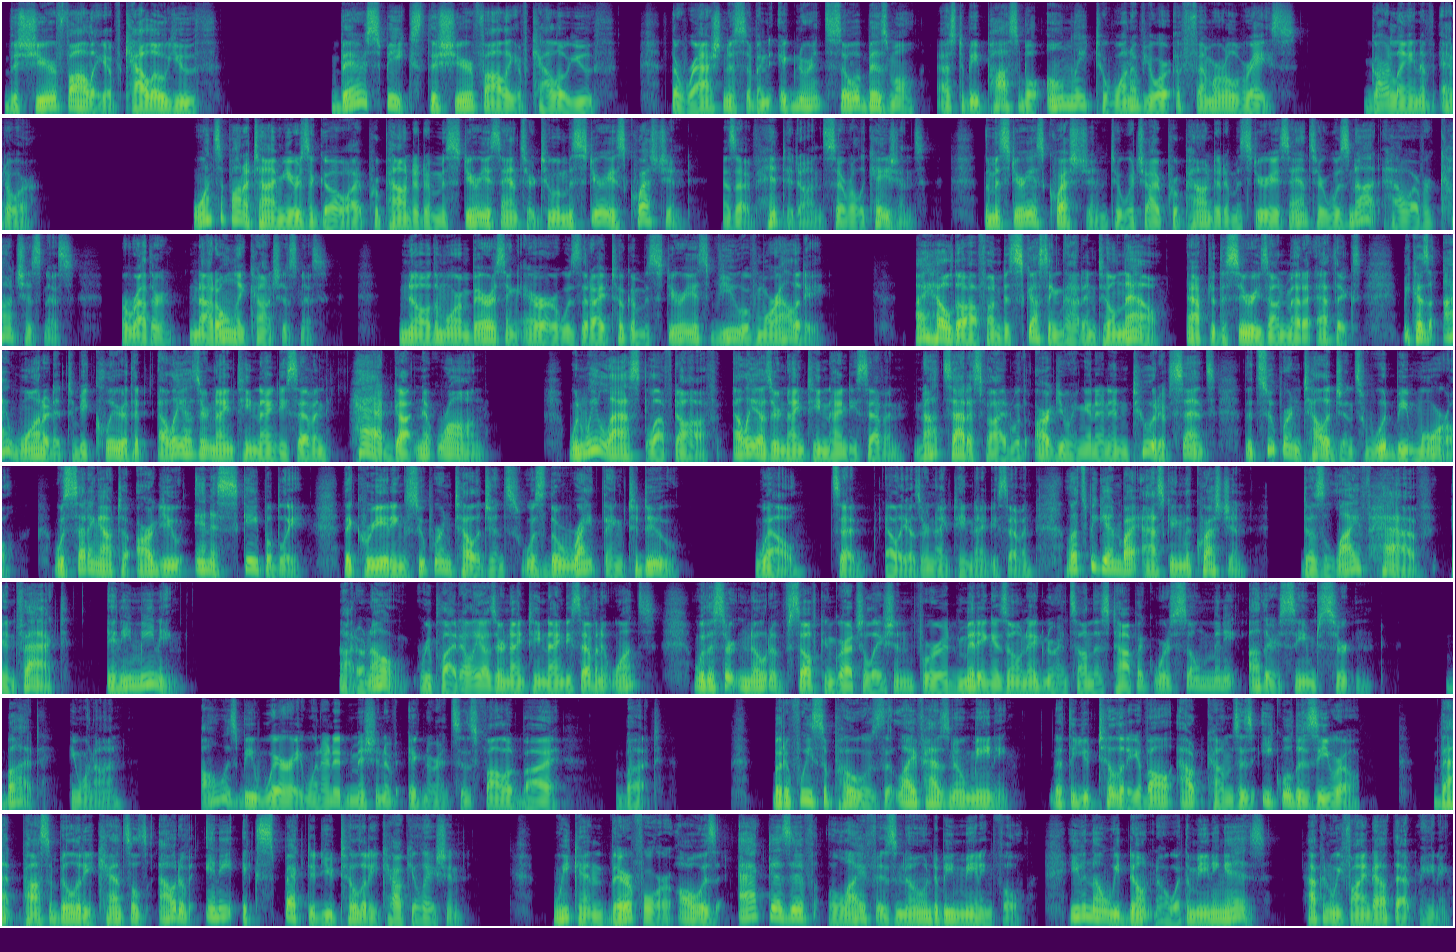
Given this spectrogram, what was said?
The sheer folly of callow youth. There speaks the sheer folly of callow youth, the rashness of an ignorance so abysmal as to be possible only to one of your ephemeral race. Gharlane of Eddore. Once upon a time, years ago, I propounded a mysterious answer to a mysterious question, as I've hinted on several occasions. The mysterious question to which I propounded a mysterious answer was not, however, consciousness, or rather, not only consciousness. No, the more embarrassing error was that I took a mysterious view of morality. I held off on discussing that until now, after the series on metaethics, because I wanted it to be clear that Eliezer 1997 had gotten it wrong. When we last left off, Eliezer 1997, not satisfied with arguing in an intuitive sense that superintelligence would be moral, was setting out to argue inescapably that creating superintelligence was the right thing to do. Well, said Eliezer 1997, let's begin by asking the question Does life have, in fact, any meaning? I don't know, replied Eliezer 1997 at once, with a certain note of self congratulation for admitting his own ignorance on this topic where so many others seemed certain. But, he went on, always be wary when an admission of ignorance is followed by but. But if we suppose that life has no meaning, that the utility of all outcomes is equal to zero, that possibility cancels out of any expected utility calculation. We can, therefore, always act as if life is known to be meaningful, even though we don't know what the meaning is. How can we find out that meaning?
